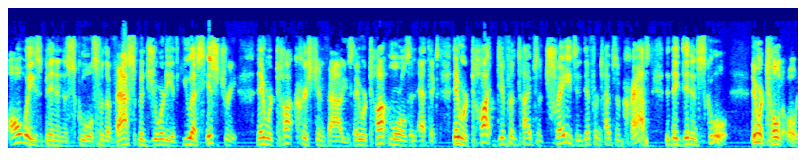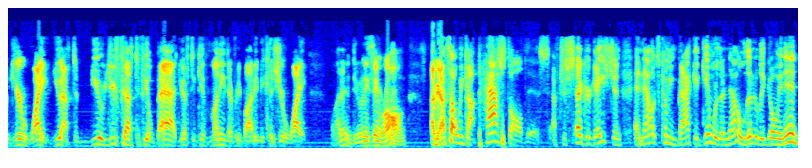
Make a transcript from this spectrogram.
always been in the schools for the vast majority of U.S. history. They were taught Christian values. They were taught morals and ethics. They were taught different types of trades and different types of crafts that they did in school. They weren't told, "Oh, you're white. You have to you you have to feel bad. You have to give money to everybody because you're white." Well, I didn't do anything wrong. I mean, I thought we got past all this after segregation, and now it's coming back again, where they're now literally going in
